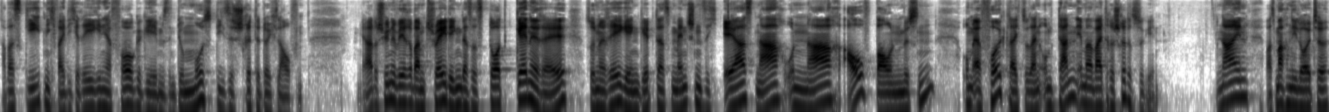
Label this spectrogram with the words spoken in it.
aber es geht nicht, weil die Regeln ja vorgegeben sind. Du musst diese Schritte durchlaufen. Ja, das Schöne wäre beim Trading, dass es dort generell so eine Regeln gibt, dass Menschen sich erst nach und nach aufbauen müssen, um erfolgreich zu sein, um dann immer weitere Schritte zu gehen. Nein, was machen die Leute?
